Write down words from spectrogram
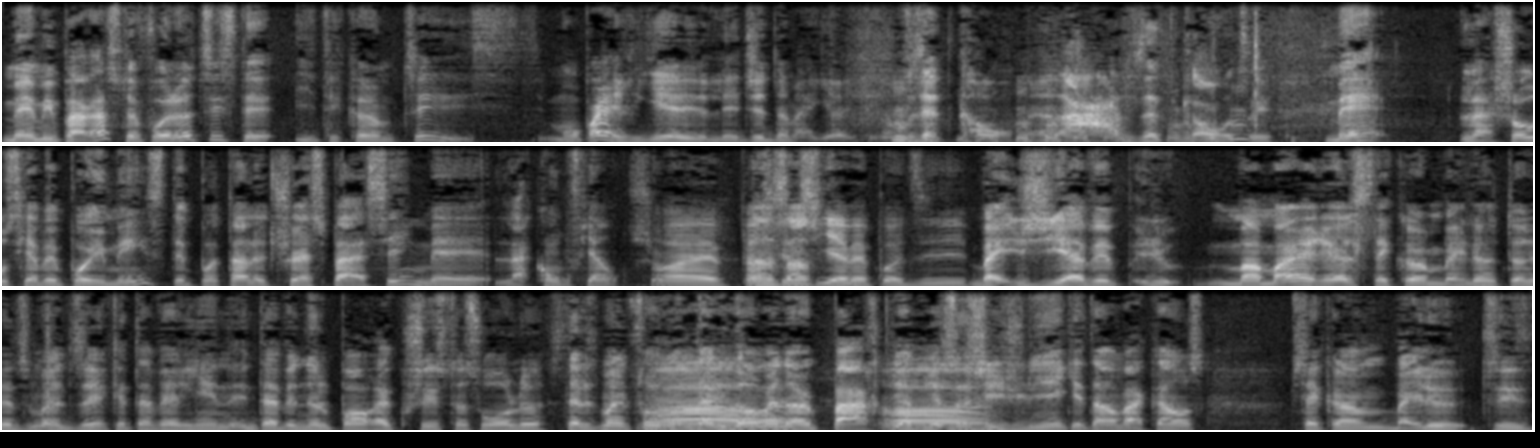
Mais mes parents, cette fois-là, tu sais, c'était, ils étaient comme, tu sais, mon père riait legit de ma gueule. Vous êtes con. Ah, vous êtes con, tu sais. Mais la chose qu'il avait pas aimé, c'était pas tant le trespassing, mais la confiance. genre. Ouais, Dans parce le que tu avais pas dit. Ben, j'y avais. Ma mère, elle, c'était comme, ben là, t'aurais dû me le dire que t'avais rien, t'avais nulle part à coucher ce soir-là. C'était le même soir qu'on Ah, allé dormir dans un parc, puis après ça, chez Julien qui était en vacances. C'était comme, ben là, tu sais,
